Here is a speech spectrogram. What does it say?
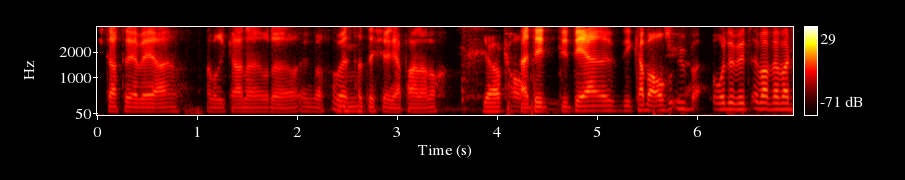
Ich dachte, er wäre ja Amerikaner oder irgendwas, aber er ist Mhm. tatsächlich ein Japaner noch. Ja. Ja, den, den, der, den kann man auch über, ohne Witz, immer wenn man,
